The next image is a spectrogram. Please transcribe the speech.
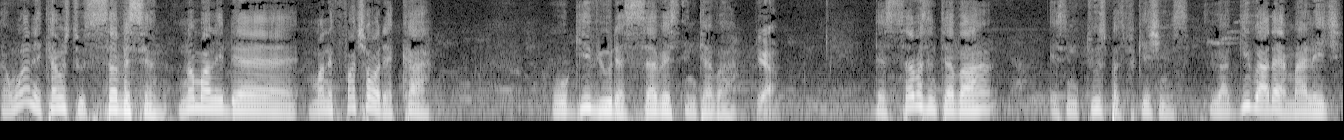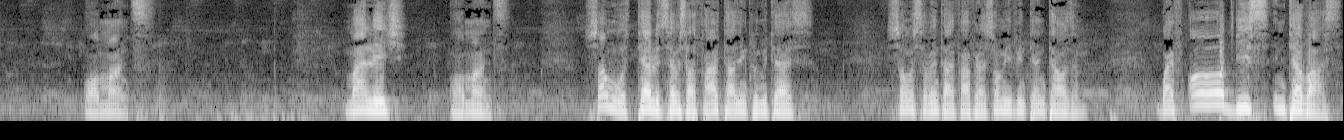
And when it comes to servicing, normally the manufacturer of the car will give you the service interval. Yeah. The service interval is in two specifications. You are given either a mileage or months. Mileage or months. Some will tell you service at 5,000 kilometers, some 7,500, some even 10,000. But if all these intervals,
